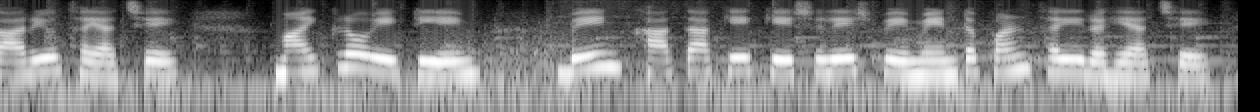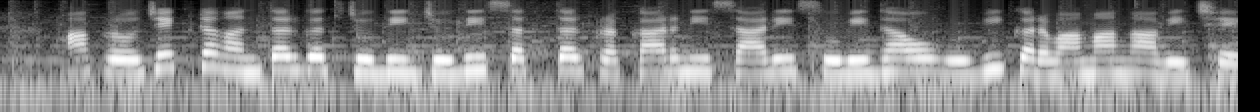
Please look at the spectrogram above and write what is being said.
કાર્યો થયા છે. માઇક્રો એટીએમ બેંક ખાતા કે કેશલેસ પેમેન્ટ પણ થઈ રહ્યા છે. આ પ્રોજેક્ટ અંતર્ગત જુદી જુદી સત્તર પ્રકારની સારી સુવિધાઓ ઊભી કરવામાં આવી છે.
